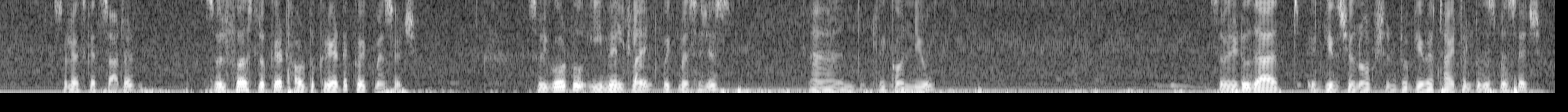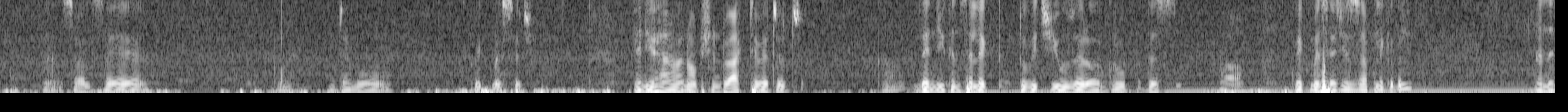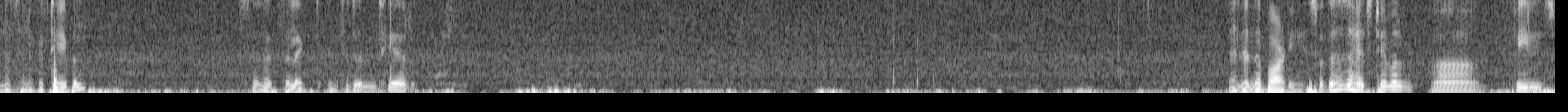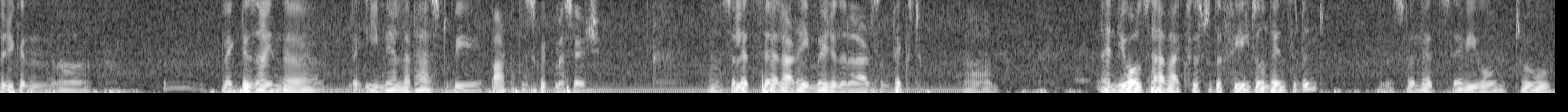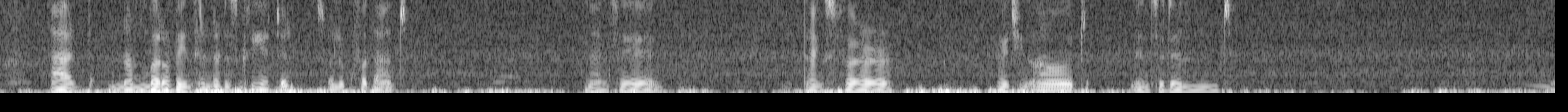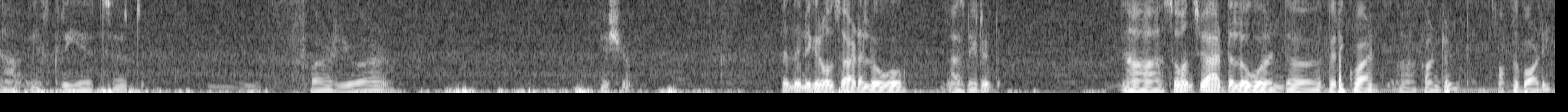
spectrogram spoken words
So let's get started. So we'll first look at how to create a quick message. So we go to email client quick messages and click on new so when you do that it gives you an option to give a title to this message. Uh, so I'll say uh, demo quick message. And you have an option to activate it. Uh, then you can select to which user or group this uh, quick message is applicable. And then select the table. So let's select incident here and then the body. So this is a HTML uh, field so you can uh, like design the the email that has to be part of this quick message. Uh, so let's say I'll add an image and then I'll add some text. Uh, and you also have access to the fields on the incident. So let's say we want to add number of the incident that is created. So I look for that. And I'll say thanks for reaching out incident uh, is created for your issue. And then you can also add a logo as needed. Uh, so once you add the logo and the, the required uh, content of the body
